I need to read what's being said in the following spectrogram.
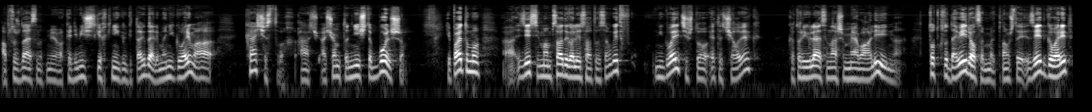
обсуждается, например, в академических книгах и так далее. Мы не говорим о качествах, о, о чем-то нечто большем. И поэтому а, здесь имам Садык алейхиссалату вассалам говорит, «Ф- не говорите, что этот человек, который является нашим мявалина, тот, кто доверился, потому что Зейд говорит,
